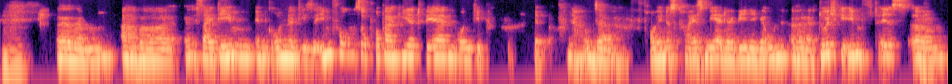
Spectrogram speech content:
Mhm. Ähm, aber seitdem im Grunde diese Impfungen so propagiert werden und die, ja, unser Freundeskreis mehr oder weniger un, äh, durchgeimpft ist. Ähm,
